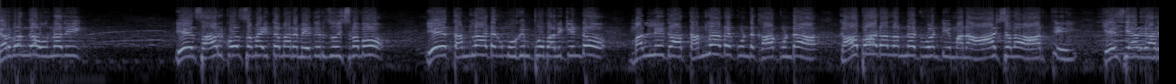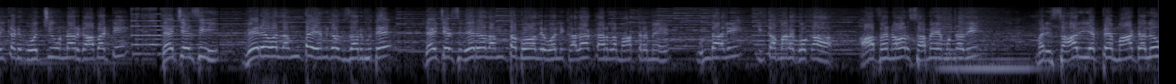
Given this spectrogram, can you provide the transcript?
గర్వంగా ఉన్నది. ఏ సార్ కోసం అయితే మనం ఎదురు చూసినామో ఏ తండ్లాటకు ముగింపు పలికిండో మళ్ళీ ఆ తండ్లాటకుండా కాకుండా కాపాడాలన్నటువంటి మన ఆశల ఆర్తి కేసీఆర్ గారు ఇక్కడికి వచ్చి ఉన్నారు కాబట్టి దయచేసి వేరే వాళ్ళంతా వెనుకకు జరిగితే దయచేసి వేరే వాళ్ళంతా పోవాలి. ఓన్లీ కళాకారులు మాత్రమే ఉండాలి. ఇంకా మనకు ఒక హాఫ్ అన్ అవర్ సమయం ఉన్నది. మరి సార్ చెప్పే మాటలు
